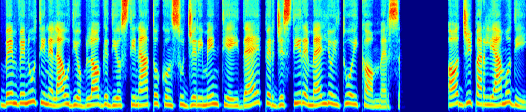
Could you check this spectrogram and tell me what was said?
Benvenuti nell'audioblog di Ostinato con suggerimenti e idee per gestire meglio il tuo e-commerce. Oggi parliamo di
